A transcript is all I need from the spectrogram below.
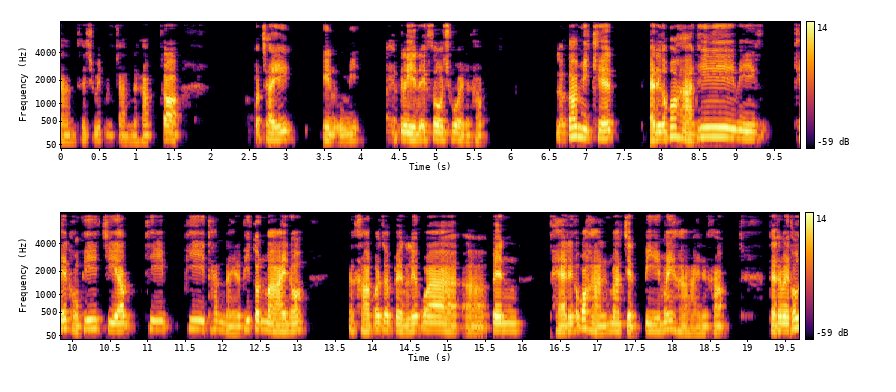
การใช้ชีวิตเหมือนกันนะครับ ก็ ก็ใช้กรีนอูมิกรีนเอ็กโซช่วยนะครับ แล้วก็มีเคสแผลในกระเพาะอาหารที่มีเคสของพี่เจี๊ยบที่พี่ท่านไหนนะพี่ต้นไม้เนาะนะครับ ก็จะเป็นเรียกว่าเอ่อเป็นแผลในกระเพาะอาหารมาเจ็ดปีไม่หายนะครับ แต่ทำไมเขา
